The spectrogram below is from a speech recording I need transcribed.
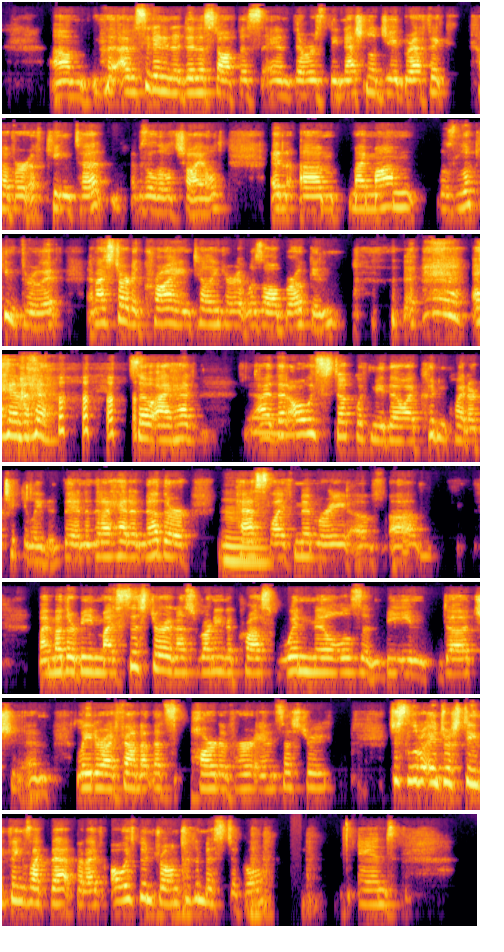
Um, I was sitting in a dentist office, and there was the National Geographic cover of King Tut. I was a little child, and um, my mom was looking through it, and I started crying, telling her it was all broken. and uh, so I had I, that always stuck with me, though I couldn't quite articulate it then. And then I had another mm. past life memory of um, my mother being my sister and us running across windmills and being Dutch. And later I found out that's part of her ancestry. Just little interesting things like that. But I've always been drawn to the mystical. And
